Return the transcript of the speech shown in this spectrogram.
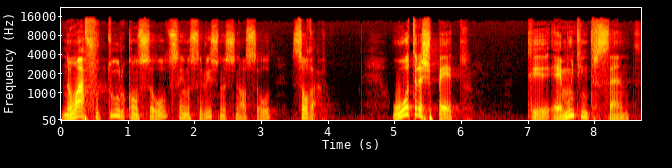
não há futuro com saúde sem um Serviço Nacional de Saúde saudável. O outro aspecto que é muito interessante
